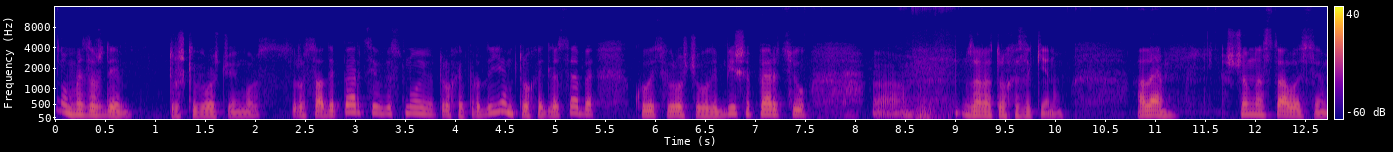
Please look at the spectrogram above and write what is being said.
Ну, ми завжди трошки вирощуємо роз- розсади перців весною, трохи продаємо, трохи для себе. Колись вирощували більше перцю, зараз трохи закинув. Але що в нас сталося?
